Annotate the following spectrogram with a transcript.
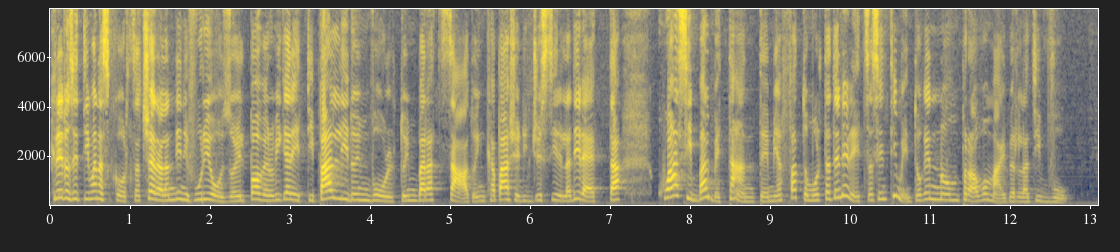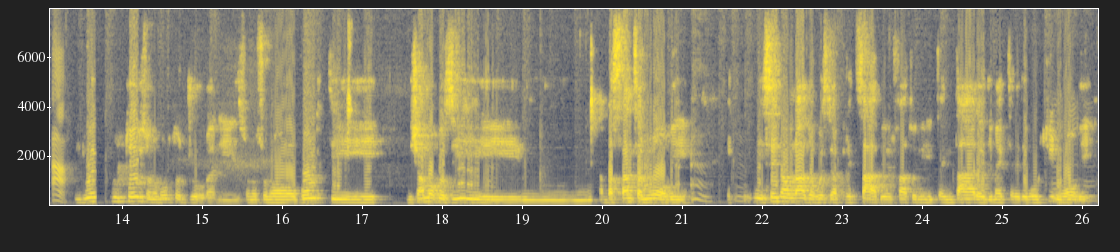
Credo settimana scorsa c'era Landini furioso e il povero Vicaretti pallido in volto, imbarazzato, incapace di gestire la diretta, quasi balbettante. Mi ha fatto molta tenerezza, sentimento che non provo mai per la TV. Ah. I due produttori sono molto giovani, sono, sono volti, diciamo così, mh, abbastanza nuovi. Mm quindi se da un lato questo è apprezzabile, il fatto di tentare di mettere dei volti mm-hmm. nuovi,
